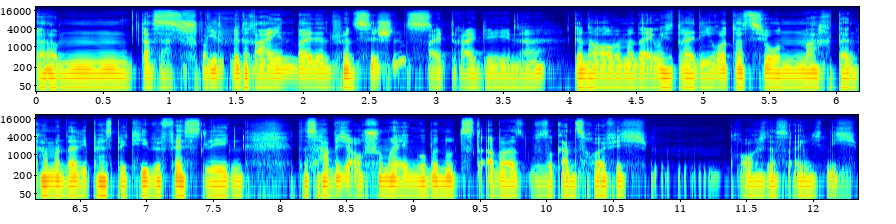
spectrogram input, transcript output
Ähm, das, das spielt mit rein bei den Transitions. Bei 3D, ne? Genau, wenn man da irgendwelche 3D-Rotationen macht, dann kann man da die Perspektive festlegen. Das habe ich auch schon mal irgendwo benutzt, aber so ganz häufig brauche ich das eigentlich nicht.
